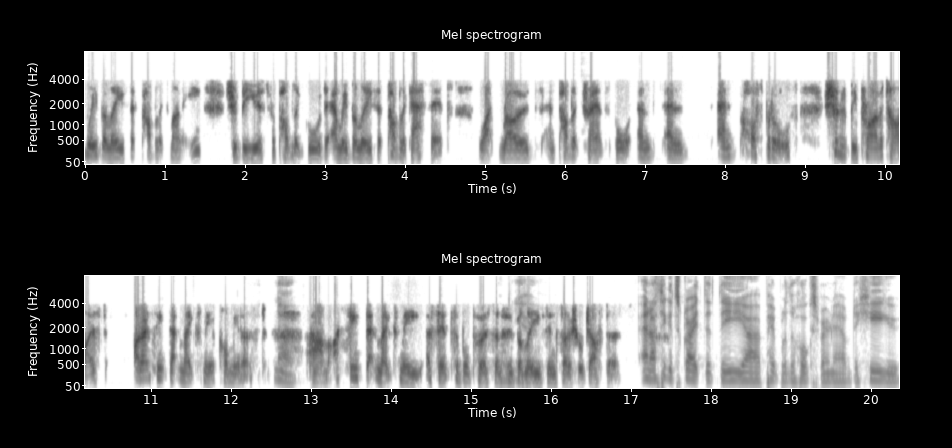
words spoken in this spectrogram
we believe that public money should be used for public good, and we believe that public assets like roads and public transport and and and hospitals shouldn't be privatised I don't think that makes me a communist. No. Um, I think that makes me a sensible person who yeah. believes in social justice. And I think it's great that the uh, people of the Hawkesbury are able to hear you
